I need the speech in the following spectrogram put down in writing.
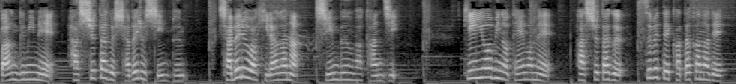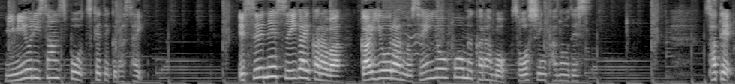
番組名、ハッシュタグ喋る新聞、喋るはひらがな、新聞は漢字。金曜日のテーマ名、ハッシュタグすべてカタカナで耳よりサンスポをつけてください。SNS 以外からは概要欄の専用フォームからも送信可能です。さて、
